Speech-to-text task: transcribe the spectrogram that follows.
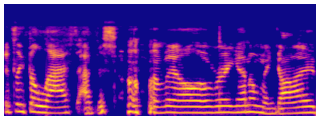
It's like the last episode of it all over again. Oh my god.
